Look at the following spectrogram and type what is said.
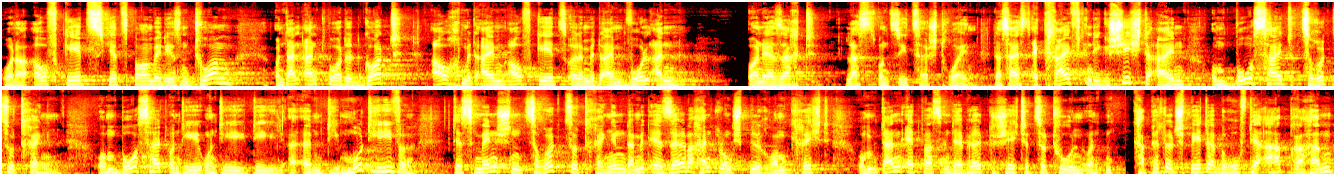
oder auf geht's, jetzt bauen wir diesen Turm. Und dann antwortet Gott auch mit einem Auf geht's oder mit einem Wohl an und er sagt, lasst uns sie zerstreuen. Das heißt, er greift in die Geschichte ein, um Bosheit zurückzudrängen, um Bosheit und die, und die, die, äh, die Motive des Menschen zurückzudrängen, damit er selber Handlungsspielraum kriegt, um dann etwas in der Weltgeschichte zu tun. Und ein Kapitel später beruft er Abraham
